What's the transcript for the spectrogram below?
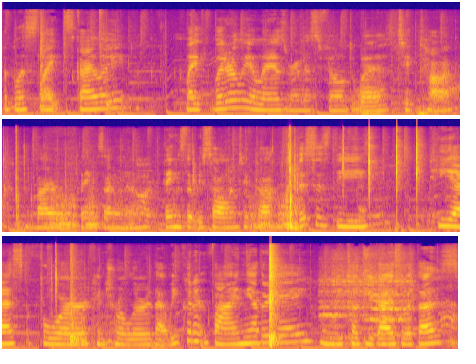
The Bliss Light Skylight. Like literally Alea's room is filled with TikTok viral things, I don't know, things that we saw on TikTok. This is the PS4 controller that we couldn't find the other day when we took you guys with us.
